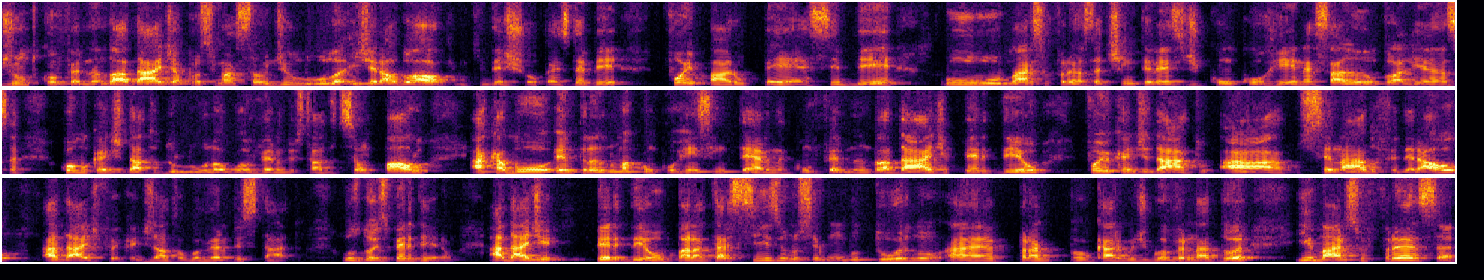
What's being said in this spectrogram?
junto com Fernando Haddad, a aproximação de Lula e Geraldo Alckmin, que deixou o PSDB, foi para o PSB. O Márcio França tinha interesse de concorrer nessa ampla aliança como candidato do Lula ao governo do estado de São Paulo. Acabou entrando numa concorrência interna com Fernando Haddad, perdeu, foi o candidato ao Senado Federal, Haddad foi candidato ao governo do estado. Os dois perderam. Haddad perdeu para Tarcísio no segundo turno, é, para o cargo de governador, e Márcio França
